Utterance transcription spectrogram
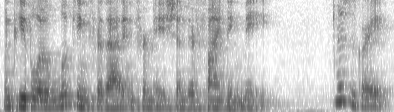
when people are looking for that information, they're finding me? This is great.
